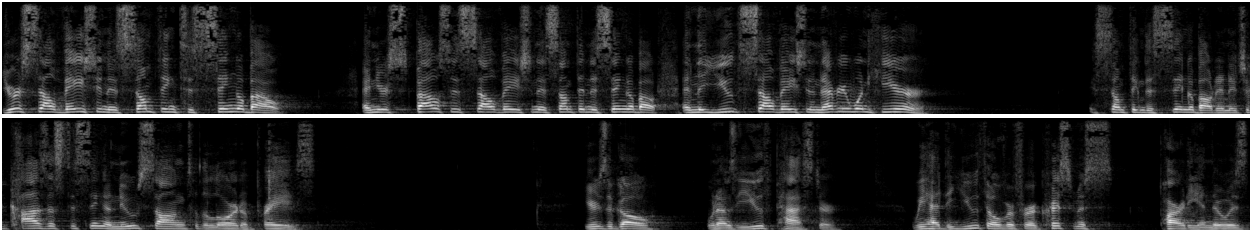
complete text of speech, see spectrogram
Your salvation is something to sing about. And your spouse's salvation is something to sing about. And the youth's salvation and everyone here is something to sing about, and it should cause us to sing a new song to the Lord of praise. Years ago, when I was a youth pastor, we had the youth over for a Christmas party, and there was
